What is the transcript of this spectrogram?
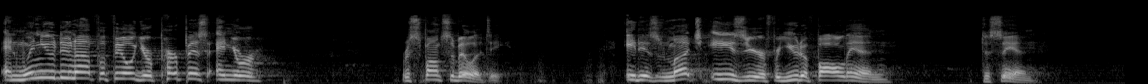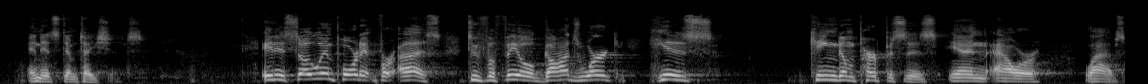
And when you do not fulfill your purpose and your responsibility, it is much easier for you to fall in to sin and its temptations. It is so important for us to fulfill God's work, His kingdom purposes in our lives.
